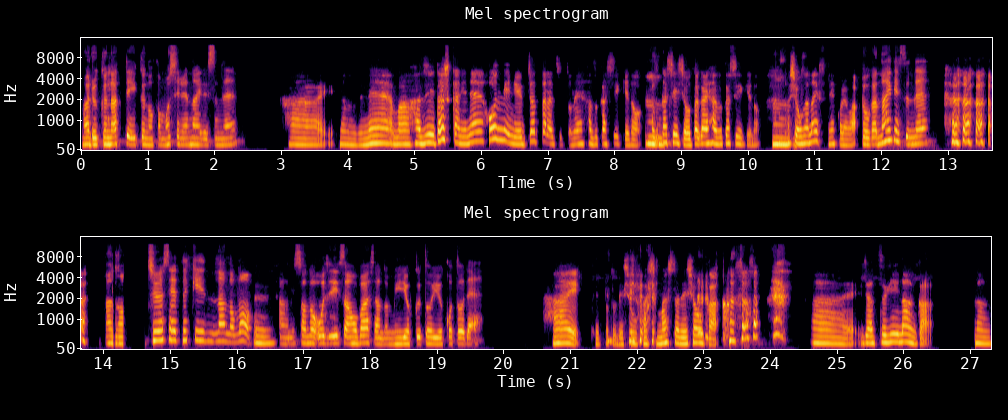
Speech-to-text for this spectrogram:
丸くなっていくのかもしれないですね。はい。なのでね、まあ、恥、確かにね、本人に言っちゃったらちょっとね、恥ずかしいけど、うん恥ずかしいし、お互い恥ずかしいけど、うん。まあ、しょうがないですね、これは。しょうがないですね。あの、中性的なのも、うん。あの、そのおじいさんおばあさんの魅力ということで。はい。ということで、消化しましたでしょうか。はい。じゃあ次なんか、なん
